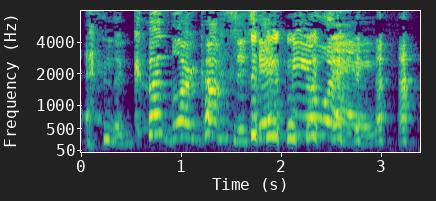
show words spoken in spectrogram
and the good Lord comes to take me away,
